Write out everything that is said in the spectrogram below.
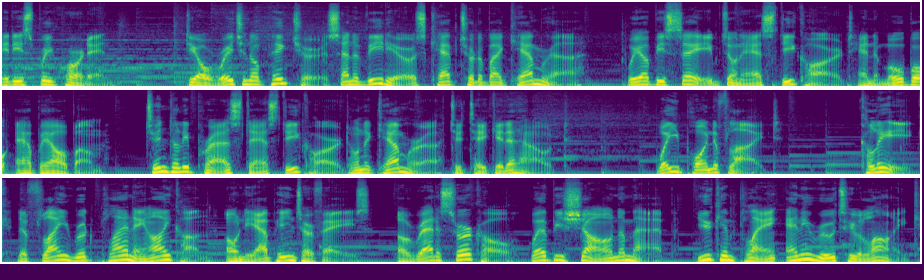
it is recording. The original pictures and videos captured by camera will be saved on SD card and mobile app album. Gently press the SD card on the camera to take it out. Waypoint of flight. Click the flying route planning icon on the app interface. A red circle will be shown on the map. You can plan any route you like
